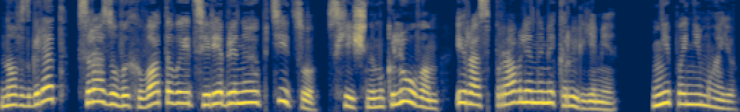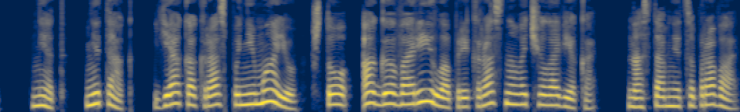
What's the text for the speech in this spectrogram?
Но взгляд сразу выхватывает серебряную птицу с хищным клювом и расправленными крыльями. Не понимаю. Нет, не так. Я как раз понимаю, что оговорила прекрасного человека. Наставница права.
